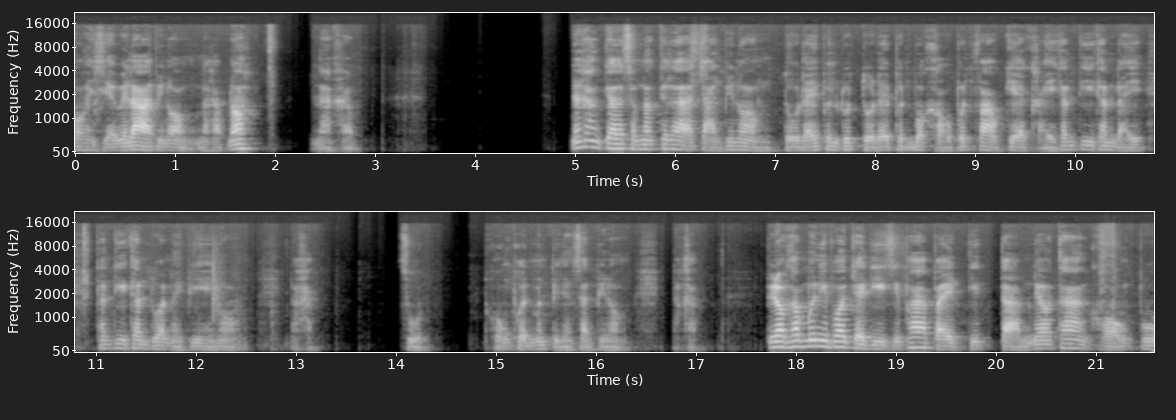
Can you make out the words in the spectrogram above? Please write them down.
บ่ให้เสียเวลาพี่น้องนะครับเนาะนะครับ ในทางแต่ละสำนักแต่ละอาจารย์พี่น้อง ตัวใดเพิ่นรุดตัวใดเพิ่นบ่เขาเพิ่นฟ้าวแก้ไขทันที่ทันใดทันที่ทันดวนให้พี่ให้น้องนะครับ สูตรของเพิ่นมันเป็นจังซั่นพี่น้องนะครับ พี่น้องครับมื้อนี้พอใจดีสิพาไปติดตามแนวทางของปู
